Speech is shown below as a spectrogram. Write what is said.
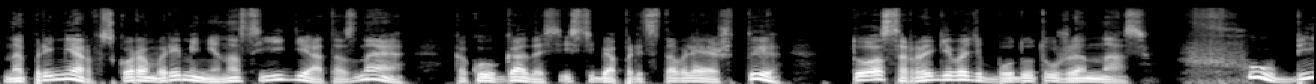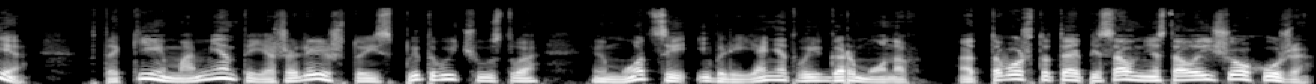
Например, в скором времени нас едят, а зная, какую гадость из себя представляешь ты, то срыгивать будут уже нас. Фу, Бе! Такие моменты я жалею, что испытываю чувства, эмоции и влияние твоих гормонов. От того, что ты описал, мне стало еще хуже.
